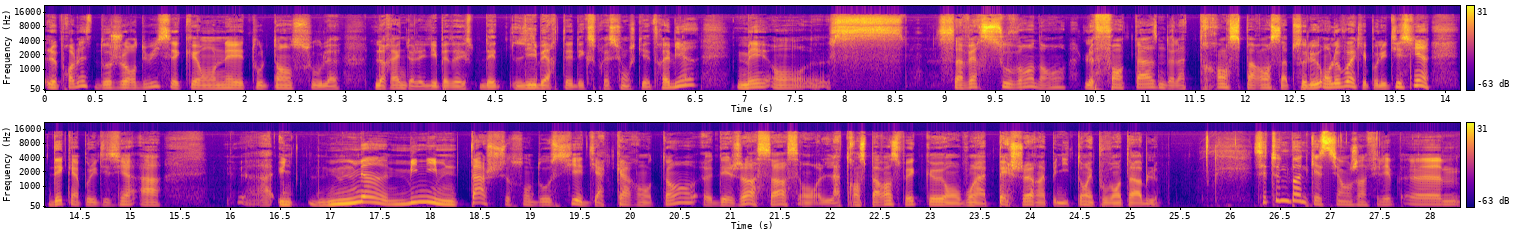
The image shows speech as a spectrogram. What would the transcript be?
le problème d'aujourd'hui, c'est qu'on est tout le temps sous le, règne de la liberté d'expression, ce qui est très bien, mais on s'averse souvent dans le fantasme de la transparence absolue. On le voit avec les politiciens. Dès qu'un politicien a une minime tâche sur son dossier d'il y a 40 ans, euh, déjà, ça, la transparence fait qu'on voit un pêcheur impénitent épouvantable. C'est une bonne question, Jean-Philippe. Euh,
